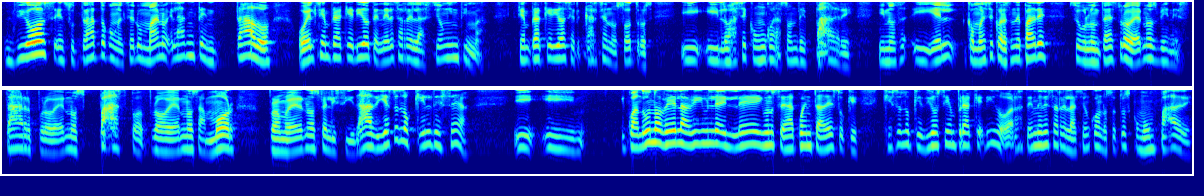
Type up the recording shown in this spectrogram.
Dios en su trato con el ser humano, Él ha intentado o Él siempre ha querido tener esa relación íntima, siempre ha querido acercarse a nosotros y, lo hace con un corazón de padre. Y, nos, y Él, como ese corazón de padre, su voluntad es proveernos bienestar, proveernos paz, proveernos amor, promovernos felicidad. Y esto es lo que Él desea. Y, cuando uno ve la Biblia y lee y uno se da cuenta de eso, que, eso es lo que Dios siempre ha querido, ¿verdad? tener esa relación con nosotros como un padre.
